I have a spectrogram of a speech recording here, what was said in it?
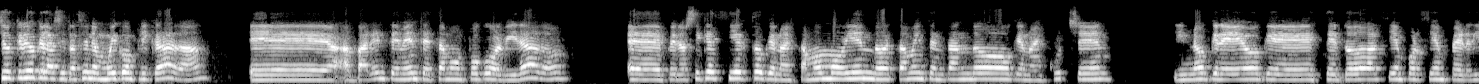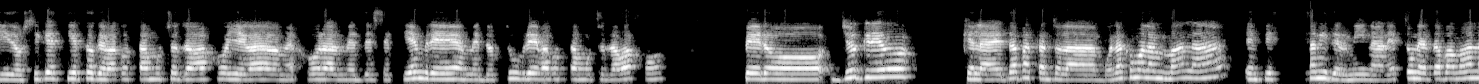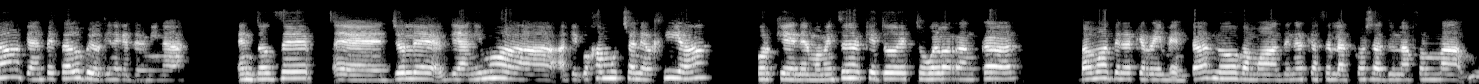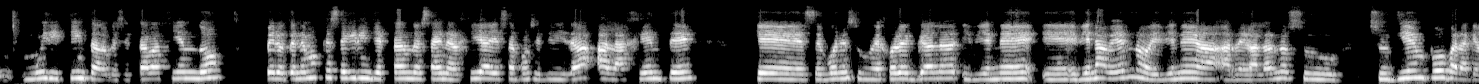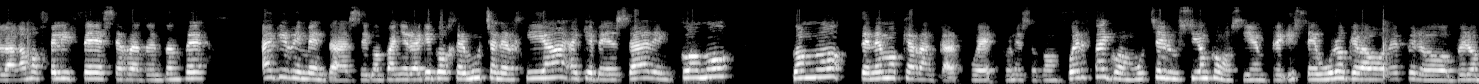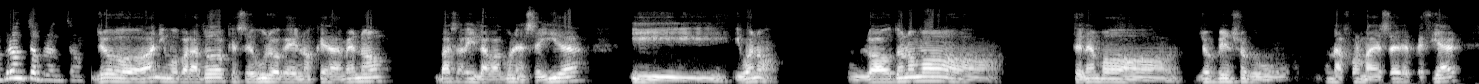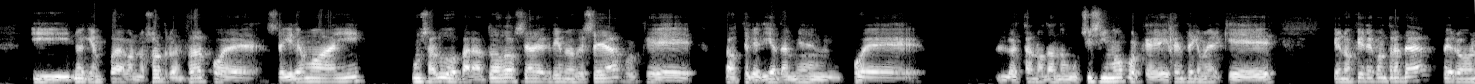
yo creo que la situación es muy complicada eh, aparentemente estamos un poco olvidados, eh, pero sí que es cierto que nos estamos moviendo, estamos intentando que nos escuchen y no creo que esté todo al 100% perdido. Sí que es cierto que va a costar mucho trabajo llegar a lo mejor al mes de septiembre, al mes de octubre, va a costar mucho trabajo, pero yo creo que las etapas, tanto las buenas como las malas, empiezan y terminan. Esto es una etapa mala que ha empezado pero tiene que terminar. Entonces, eh, yo le, animo a, que coja mucha energía, porque en el momento en el que todo esto vuelva a arrancar, vamos a tener que reinventarnos, vamos a tener que hacer las cosas de una forma muy distinta a lo que se estaba haciendo, pero tenemos que seguir inyectando esa energía y esa positividad a la gente que se pone sus mejores galas y viene, eh, viene a vernos y viene a, regalarnos su, su tiempo para que lo hagamos felices ese rato. Entonces, hay que reinventarse, compañero, hay que coger mucha energía, hay que pensar en cómo, cómo tenemos que arrancar, pues con eso, con fuerza y con mucha ilusión como siempre, que seguro que va a volver, pero, pero pronto, pronto. Yo ánimo para todos, que seguro que nos queda menos, va a salir la vacuna enseguida y, y bueno, los autónomos tenemos, yo pienso que una forma de ser especial y no hay quien pueda con nosotros. Entonces, pues seguiremos ahí. Un saludo para todos, sea del gremio que sea, porque la hostelería también, pues, lo están notando muchísimo porque hay gente que, que, nos quiere contratar, pero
